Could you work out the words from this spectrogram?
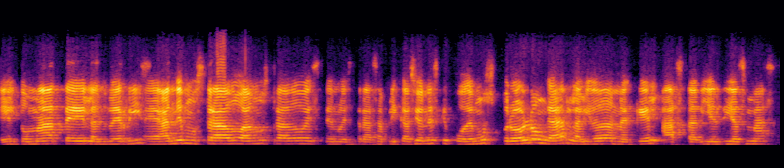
el tomate, las berries, eh, han demostrado, han mostrado este, nuestras aplicaciones que podemos prolongar la vida de anaquel hasta 10 días más.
